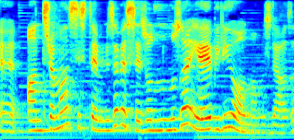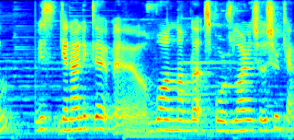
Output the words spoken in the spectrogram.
e, antrenman sistemimize ve sezonumuza yayabiliyor olmamız lazım. Biz genellikle e, bu anlamda sporcularla çalışırken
